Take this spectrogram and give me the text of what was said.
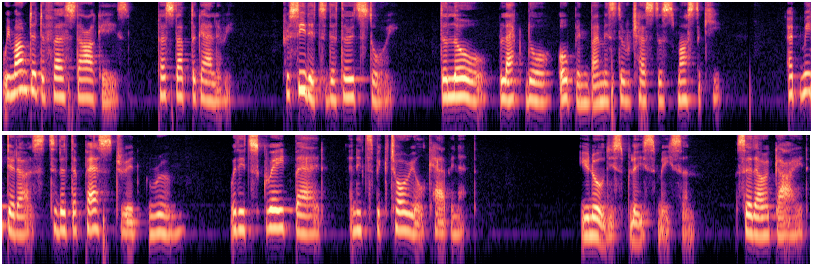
We mounted the first staircase, passed up the gallery, proceeded to the third story, the low, black door opened by Mr. Rochester's master key admitted us to the tapestried room with its great bed and its pictorial cabinet. You know this place, Mason, said our guide.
